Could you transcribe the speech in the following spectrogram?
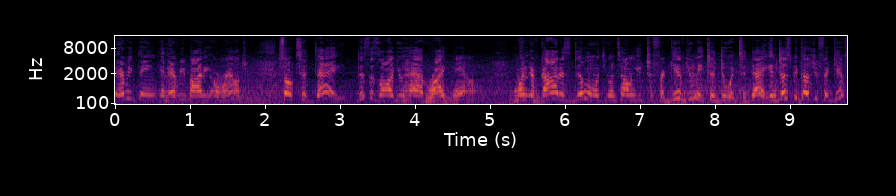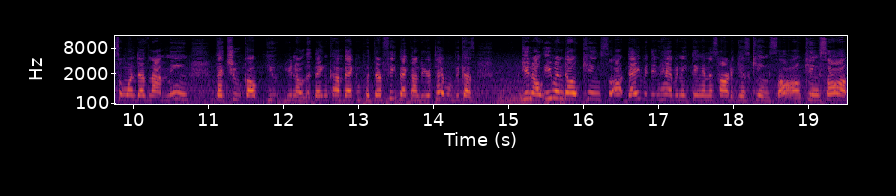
everything and everybody around you. So today, this is all you have right now. When if God is dealing with you and telling you to forgive, you need to do it today. And just because you forgive someone does not mean that you go you you know that they can come back and put their feet back under your table because you know, even though King Saul, David didn't have anything in his heart against King Saul, King Saul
